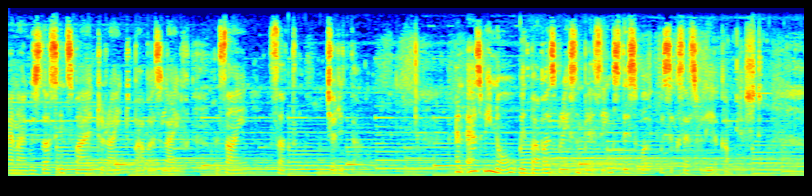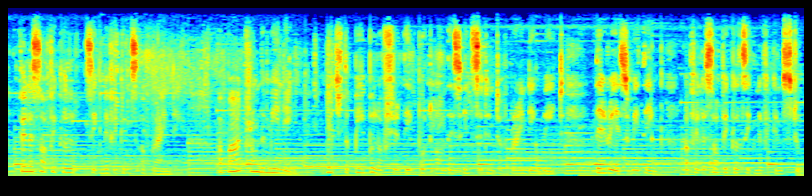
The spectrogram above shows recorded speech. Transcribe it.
and I was thus inspired to write Baba's life, the Sai Sat Charita. And as we know, with Baba's grace and blessings, this work was successfully accomplished. Philosophical significance of grinding. Apart from the meaning which the people of Shirdi put on this incident of grinding wheat, there is, we think, a philosophical significance too.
